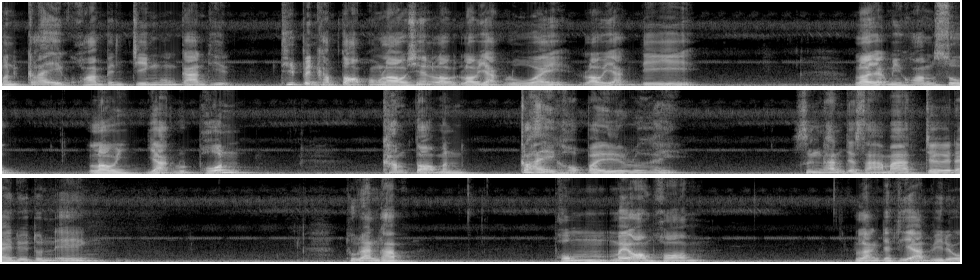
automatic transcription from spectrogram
มันใกล้ความเป็นจริงของการที่ที่เป็นคำตอบของเรา เช่นเราเราอยากรวย เราอยากดี เราอยากมีความสุข เราอยากหลุดพ้นคำตอบมันใกล้เข้าไปเรื่อยๆ ซึ่งท่านจะสามารถเจอได้ด้วยตนเอง ทุกท่านครับ ผมไม่อ้อมค้อม หลังจากที่อัดวิดีโอ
